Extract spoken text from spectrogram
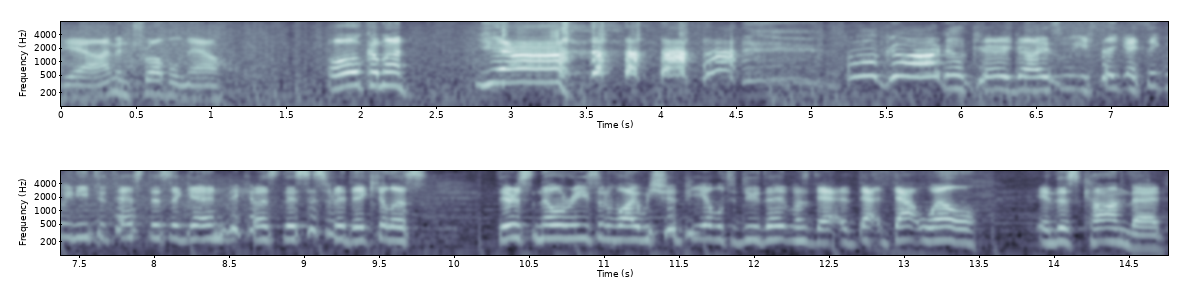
Yeah, I'm in trouble now. Oh, come on! Yeah! oh god! Okay, guys, we think I think we need to test this again because this is ridiculous. There's no reason why we should be able to do that that that, that well in this combat,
